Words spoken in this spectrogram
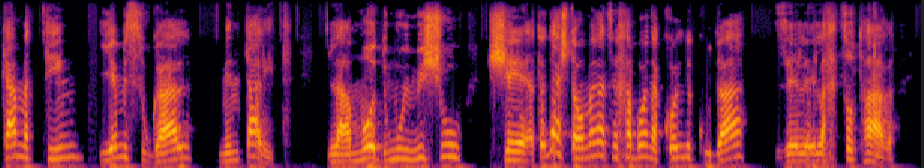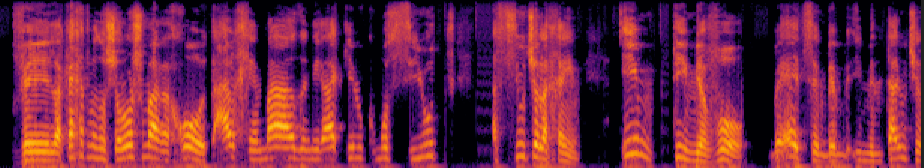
כמה טים יהיה מסוגל מנטלית לעמוד מול מישהו שאתה יודע, שאתה אומר לעצמך, בואנה, כל נקודה זה לחצות הר. ולקחת ממנו שלוש מערכות על חמר, זה נראה כאילו כמו סיוט, הסיוט של החיים. אם טים יבוא בעצם עם מנטליות של,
